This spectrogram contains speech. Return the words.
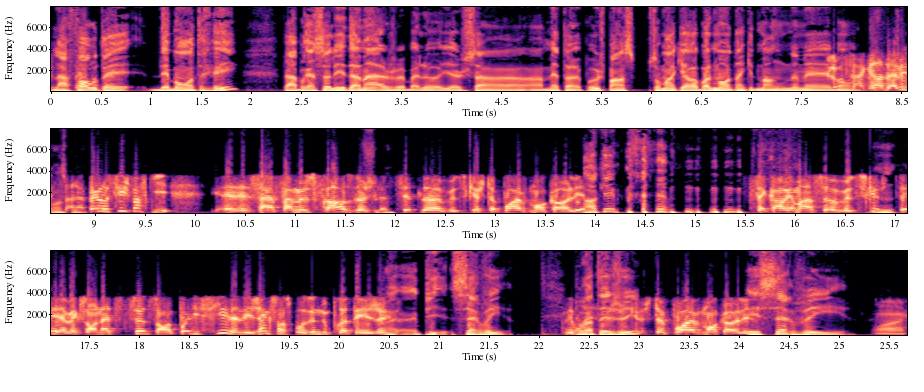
la faute est démontrée. Puis après ça, les dommages, ben là, il y a juste à en, mettre un peu. Je pense sûrement qu'il n'y aura pas le montant qu'il demande, mais. L'autre, bon, c'est la grande allée, tu t'en rappelles aussi, je pense qu'il. Euh, sa fameuse phrase, là, je le cite, là, veux-tu que je te poive mon calice? OK. C'était carrément ça. Veux-tu que, mm. tu sais, avec son attitude, son policier, là, les gens qui sont supposés nous protéger. Et puis, servir. Protéger. Que je te poive mon calice? Et servir. Ouais.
